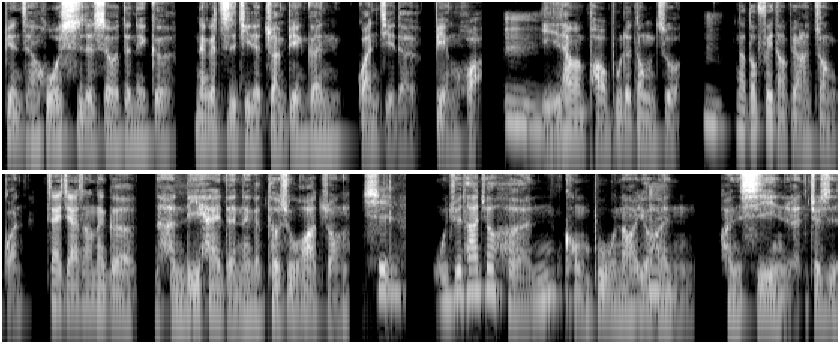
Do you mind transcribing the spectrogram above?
变成活尸的时候的那个。那个肢体的转变跟关节的变化，嗯，以及他们跑步的动作，嗯，那都非常非常的壮观。再加上那个很厉害的那个特殊化妆，是，我觉得它就很恐怖，然后又很、嗯、很吸引人，就是。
